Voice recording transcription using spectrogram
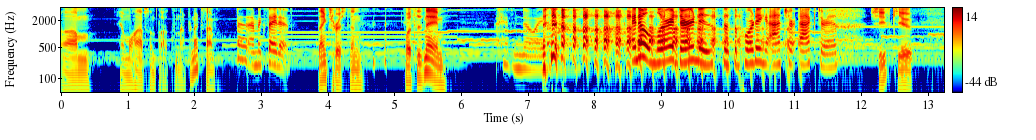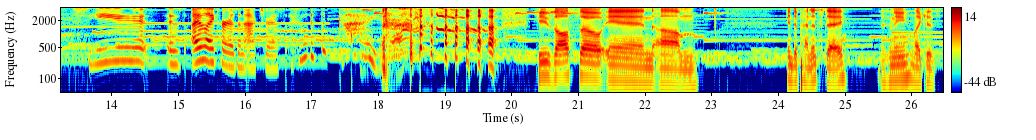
Um, and we'll have some thoughts on that for next time. Uh, I'm excited. Thanks, Tristan. What's his name? I have no idea. I know Laura Dern is the supporting actor actress. She's cute. She is. I like her as an actress. Who is the guy? He's also in um, Independence Day, isn't he? Like his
